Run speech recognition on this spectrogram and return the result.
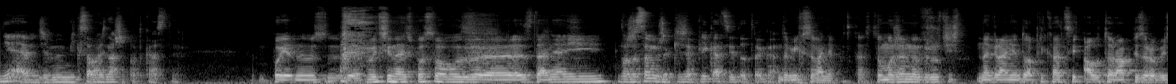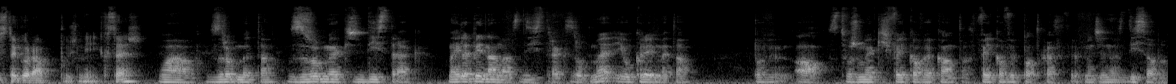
Nie, będziemy miksować nasze podcasty. Po jednym, wiesz, wycinać po słowu z e, zdania i Może są już jakieś aplikacje do tego. do miksowania podcastu. Możemy wrzucić nagranie do aplikacji autorap i zrobić z tego rap później. Chcesz? Wow, zróbmy to. Zróbmy jakiś diss track. Najlepiej na nas diss track zróbmy i ukryjmy to. Powiem, o, stwórzmy jakiś fejkowe konto, fejkowy podcast, który będzie nas dissował.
